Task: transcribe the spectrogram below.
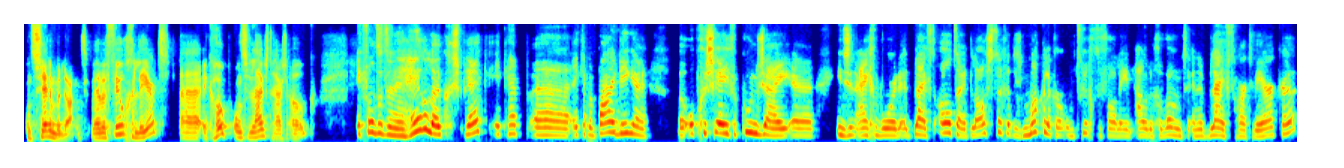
Ontzettend bedankt. We hebben veel geleerd. Uh, ik hoop onze luisteraars ook. Ik vond het een heel leuk gesprek. Ik heb, uh, ik heb een paar dingen uh, opgeschreven. Koen zei in zijn eigen woorden: het blijft altijd lastig. Het is makkelijker om terug te vallen in oude gewoonten en het blijft hard werken.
